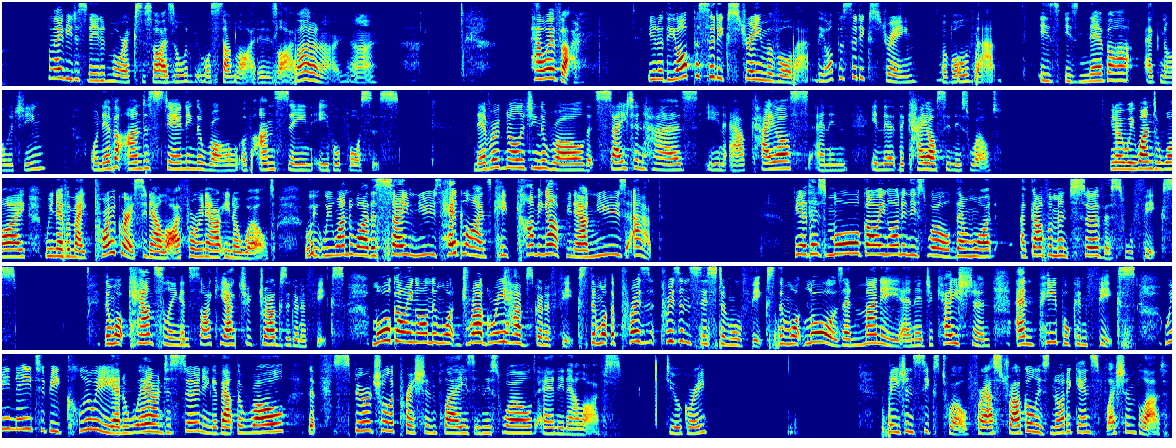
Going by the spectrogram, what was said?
Maybe he just needed more exercise and a little bit more sunlight in his life. I don't know, you know. However, you know, the opposite extreme of all that, the opposite extreme of all of that is, is never acknowledging or never understanding the role of unseen evil forces. Never acknowledging the role that Satan has in our chaos and in, in the, the chaos in this world. You know, we wonder why we never make progress in our life or in our inner world. We, we wonder why the same news headlines keep coming up in our news app. You know, there's more going on in this world than what a government service will fix, than what counselling and psychiatric drugs are going to fix. More going on than what drug rehab's going to fix, than what the prison system will fix, than what laws and money and education and people can fix. We need to be cluey and aware and discerning about the role that spiritual oppression plays in this world and in our lives. Do you agree? Ephesians 6:12 For our struggle is not against flesh and blood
